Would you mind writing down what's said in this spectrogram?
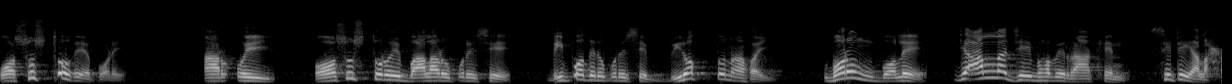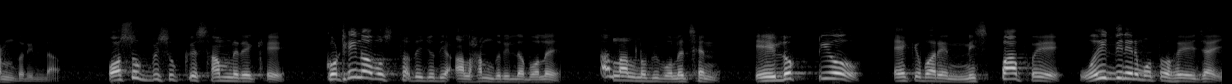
অসুস্থ হয়ে পড়ে, আর ওই অসুস্থর ওই বালার উপরে সে, বিপদের উপরে সে বিরক্ত না হয়, বরং বলে যে আল্লাহ যেভাবে রাখেন, সেটাই আলহামদুলিল্লাহ। অসুখ বিসুখকে সামনে রেখে কঠিন অবস্থাতে যদি আলহামদুলিল্লাহ বলে, আল্লাহ নবী বলেছেন, এই লোকটিও একেবারে নিষ্পাপ হয়ে ওই দিনের মতো হয়ে যায়,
